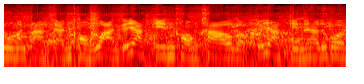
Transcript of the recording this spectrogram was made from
นูมันต่างกันของหวานก็อยากกินของคาวแบบก็อยากกินนะคะทุกคน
